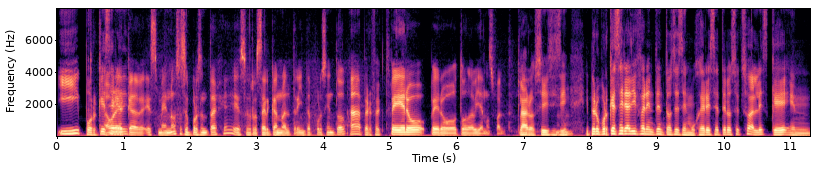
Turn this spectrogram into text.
¿Y por qué Ahora es menos ese porcentaje, es cercano al 30%. Ah, perfecto. Pero, pero todavía nos falta. Claro, sí, sí, sí. ¿Y pero por qué sería diferente entonces en mujeres heterosexuales que en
